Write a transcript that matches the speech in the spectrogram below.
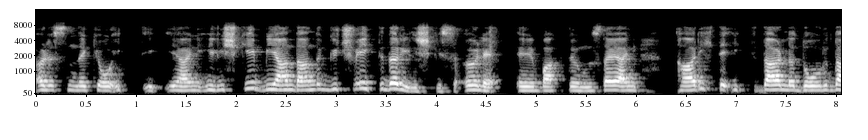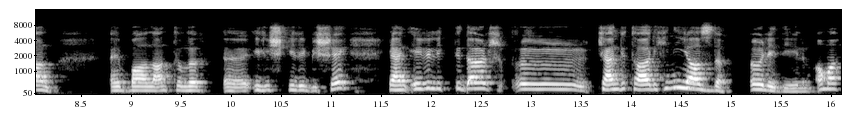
arasındaki o yani ilişki bir yandan da güç ve iktidar ilişkisi. Öyle e, baktığımızda yani tarih de iktidarla doğrudan e, bağlantılı, e, ilişkili bir şey. Yani eril iktidar e, kendi tarihini yazdı, öyle diyelim. Ama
